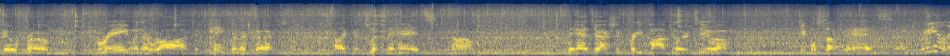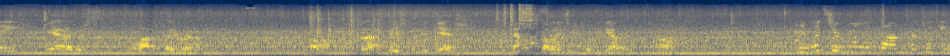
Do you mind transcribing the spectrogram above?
go from gray when they're raw to pink when they're cooked. I like to flip the heads. Um, the heads are actually pretty popular too. Um, people suck the heads. Really? Yeah, there's a lot of flavor in them. Um, so that's basically the dish. Now it's all needs to be put together. Um, And what's your rule of thumb for cooking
